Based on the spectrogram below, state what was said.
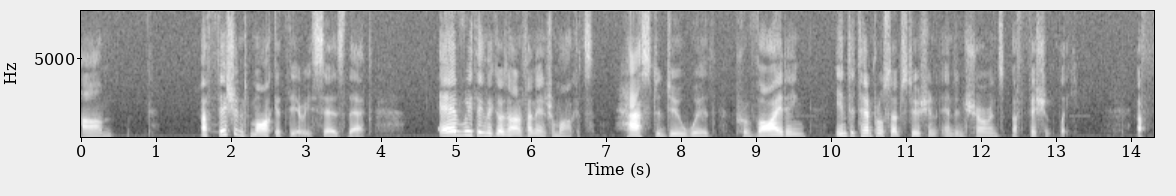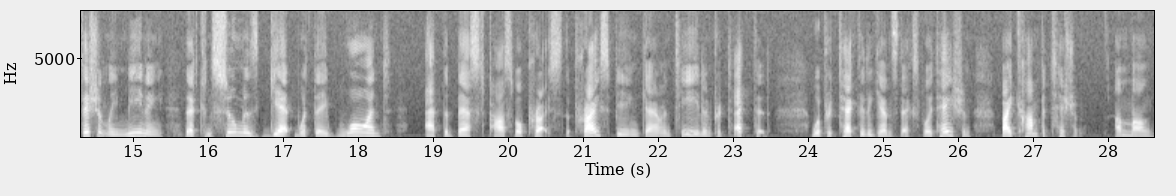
Um, efficient market theory says that everything that goes on in financial markets has to do with providing intertemporal substitution and insurance efficiently. Efficiently meaning that consumers get what they want at the best possible price. The price being guaranteed and protected, we're protected against exploitation by competition among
